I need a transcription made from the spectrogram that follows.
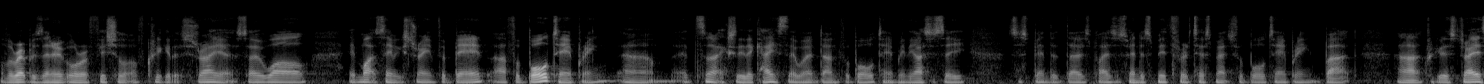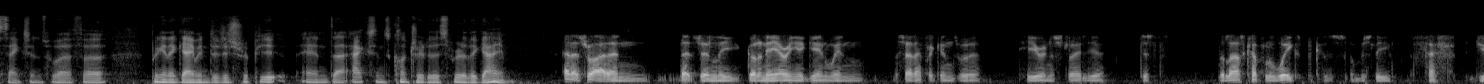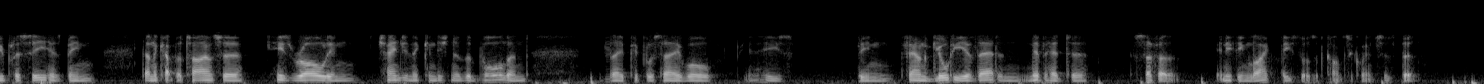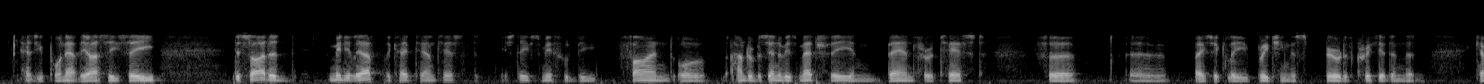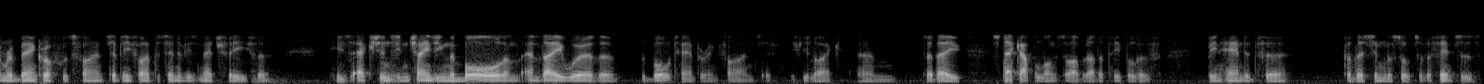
of a representative or official of Cricket Australia. So while it might seem extreme for ban, uh, for ball tampering, um, it's not actually the case. They weren't done for ball tampering. The ICC suspended those players, suspended Smith for a test match for ball tampering, but uh, Cricket Australia sanctions were for bringing the game into disrepute and uh, actions contrary to the spirit of the game. And that's right, and that certainly got an airing again when the South Africans were here in Australia just the last couple of weeks because obviously Faf du Plessis has been done a couple of times for his role in changing the condition of the ball, and they people say, well, he's been found guilty of that and never had to suffer anything like these sorts of consequences. But as you point out, the ICC decided immediately after the Cape Town test that Steve Smith would be fined or 100% of his match fee and banned for a test for uh, basically breaching the spirit of cricket, and that Cameron Bancroft was fined 75% of his match fee for his actions in changing the ball, and, and they were the, the ball tampering fines, if, if you like. Um, so they stack up alongside what other people have been handed for for the similar sorts of offences.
